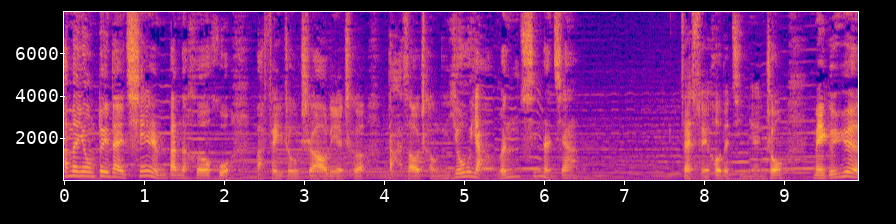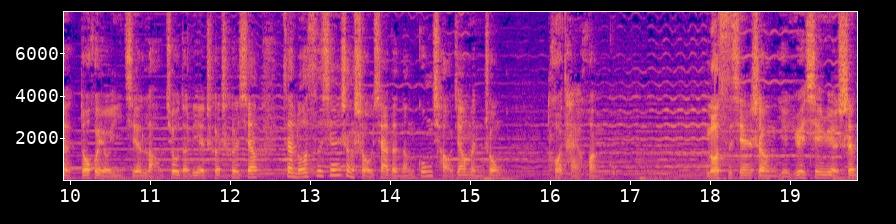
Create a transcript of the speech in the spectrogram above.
他们用对待亲人般的呵护，把非洲之奥列车打造成优雅温馨的家。在随后的几年中，每个月都会有一节老旧的列车车厢，在罗斯先生手下的能工巧匠们中脱胎换骨。罗斯先生也越陷越深，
